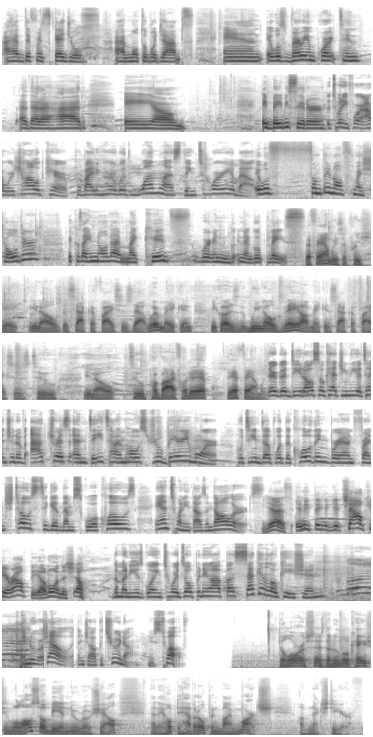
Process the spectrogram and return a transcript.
I have different schedules, I have multiple jobs, and it was very important that I had a um, a babysitter. The 24-hour childcare, providing her with one less thing to worry about. It was something off my shoulder because I know that my kids were in, in a good place. The families appreciate, you know, the sacrifices that we're making because we know they are making sacrifices to, you know, to provide for their, their family. Their good deed also catching the attention of actress and daytime host Drew Barrymore, who teamed up with the clothing brand French Toast to give them school clothes and $20,000. Yes, anything to get childcare out there. I'm on the show. The money is going towards opening up a second location in New Rochelle Angelica Taruno. News 12. Deloris says the new location will also be in New Rochelle, and they hope to have it open by March of next year.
